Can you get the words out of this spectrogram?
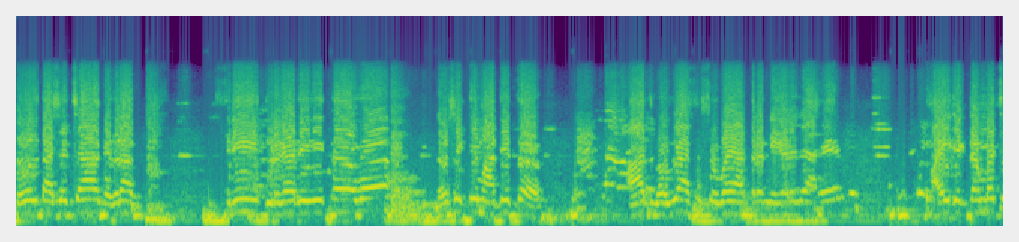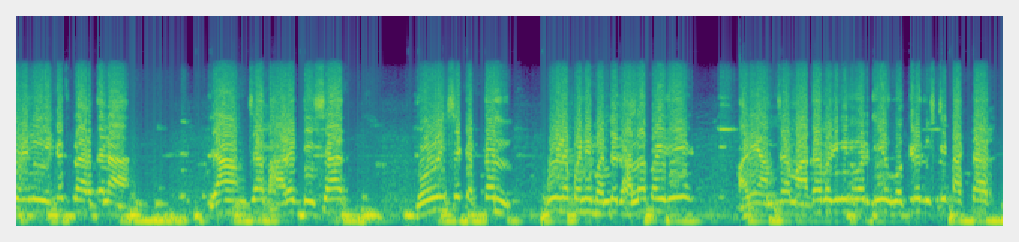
ढोल ताशाच्या गजरात श्री दुर्गादेवीचं व नवशक्ती मातेचं आज भव्य असं शोभायात्रा निघालेली आहे. आई जगदंबा चरणी एकच प्रार्थना या आमच्या भारत देशात गोवंश कत्तल पूर्णपणे बंद झाला पाहिजे. आणि आमच्या माता भगिनींवर जे वक्र दृष्टी टाकतात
